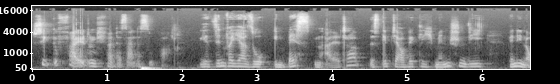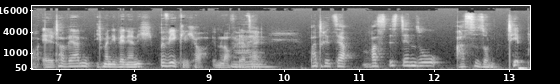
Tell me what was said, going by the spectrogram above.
schick gefeilt und ich fand das alles super. Jetzt sind wir ja so im besten Alter. Es gibt ja auch wirklich Menschen, die, wenn die noch älter werden, ich meine, die werden ja nicht beweglicher im Laufe der Nein. Zeit. Patricia, was ist denn so, hast du so einen Tipp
